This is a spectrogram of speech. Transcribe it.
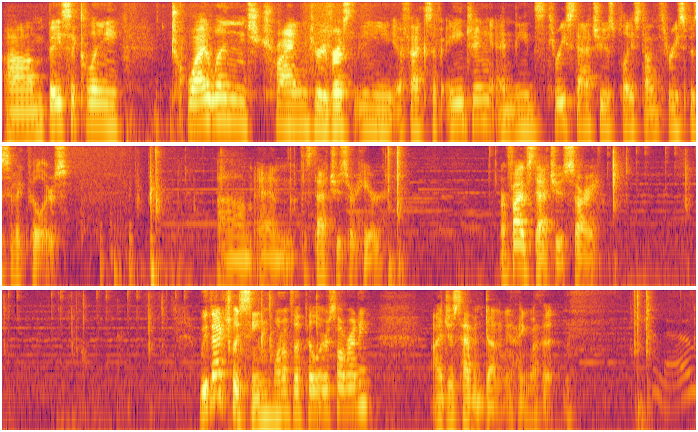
Um, basically, Twyland's trying to reverse the effects of aging and needs three statues placed on three specific pillars. Um, and the statues are here. Or five statues, sorry. We've actually seen one of the pillars already. I just haven't done anything with it. Hello.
